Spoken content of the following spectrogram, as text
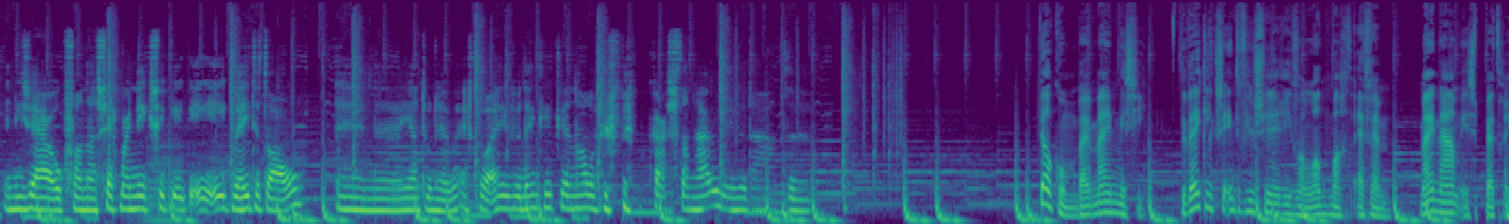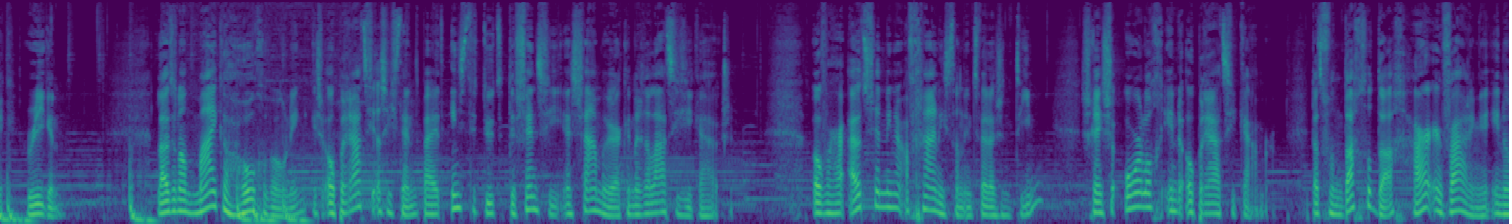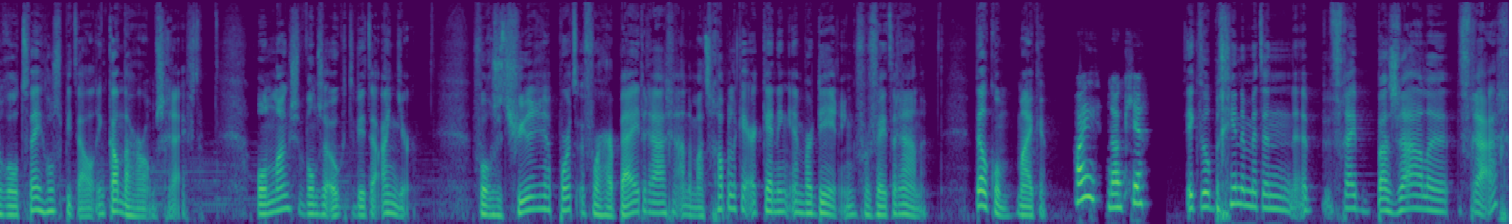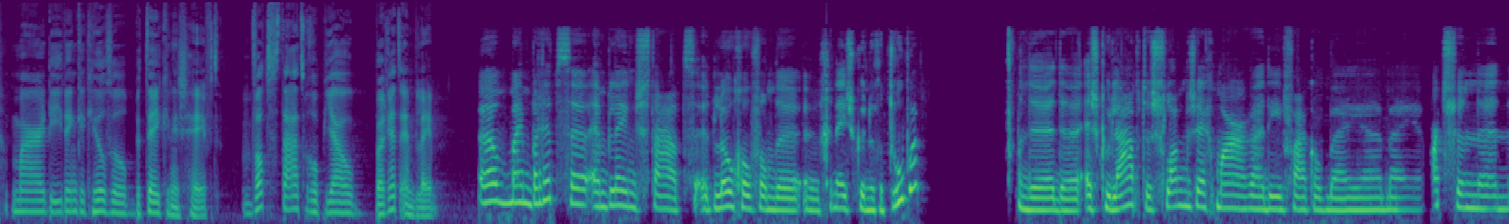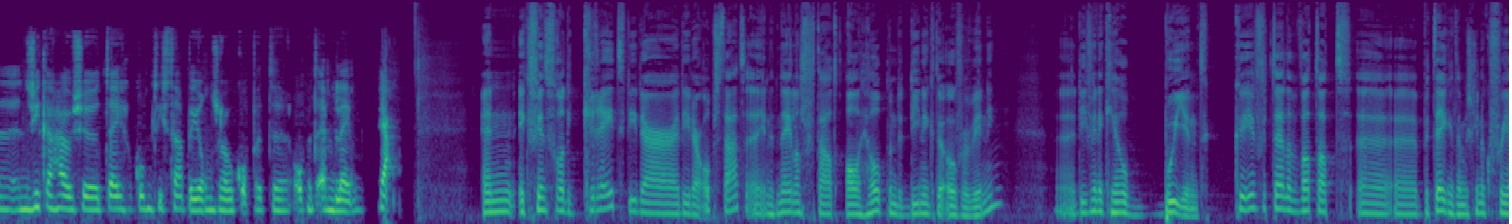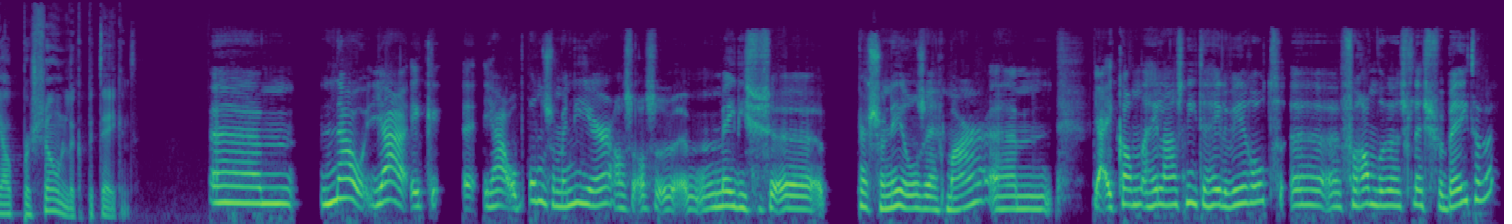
En die zei ook van, nou zeg maar niks, ik, ik, ik weet het al. En uh, ja, toen hebben we echt wel even, denk ik, een half uur met elkaar staan huilen inderdaad. Uh. Welkom bij Mijn Missie, de wekelijkse interviewserie van Landmacht FM. Mijn naam is Patrick Regan. Luitenant Maaike Hogewoning is operatieassistent bij het Instituut Defensie en Samenwerkende Relatieziekenhuizen. Over haar uitzending naar Afghanistan in 2010 schreef ze Oorlog in de Operatiekamer, dat van dag tot dag haar ervaringen in een rol 2 hospitaal in Kandahar omschrijft. Onlangs won ze ook de Witte Anjer. Volgens het juryrapport voor haar bijdrage aan de maatschappelijke erkenning en waardering voor veteranen. Welkom, Maaike. Hoi, dank je. Ik wil beginnen met een uh, vrij basale vraag, maar die denk ik heel veel betekenis heeft. Wat staat er op jouw baret-embleem? Uh, mijn baret-embleem staat het logo van de uh, geneeskundige troepen. De, de esculaap, de slang zeg maar, die je vaak ook bij, bij artsen en, en, ziekenhuizen tegenkomt, die staat bij ons ook op het, op het embleem. Ja. En ik vind vooral die kreet die, daar, die daarop staat, in het Nederlands vertaald, al helpende dien ik de overwinning. die vind ik heel boeiend. Kun je vertellen wat dat uh, betekent en misschien ook voor jou persoonlijk betekent? Um, nou ja, ik, ja, op onze manier als, als medisch personeel, zeg maar. Um, ja, ik kan helaas niet de hele wereld veranderen slash verbeteren.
